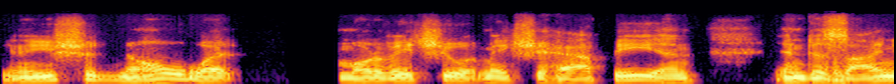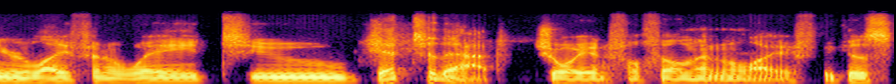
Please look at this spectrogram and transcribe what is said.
You know you should know what motivates you, what makes you happy, and and design your life in a way to get to that joy and fulfillment in life. Because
